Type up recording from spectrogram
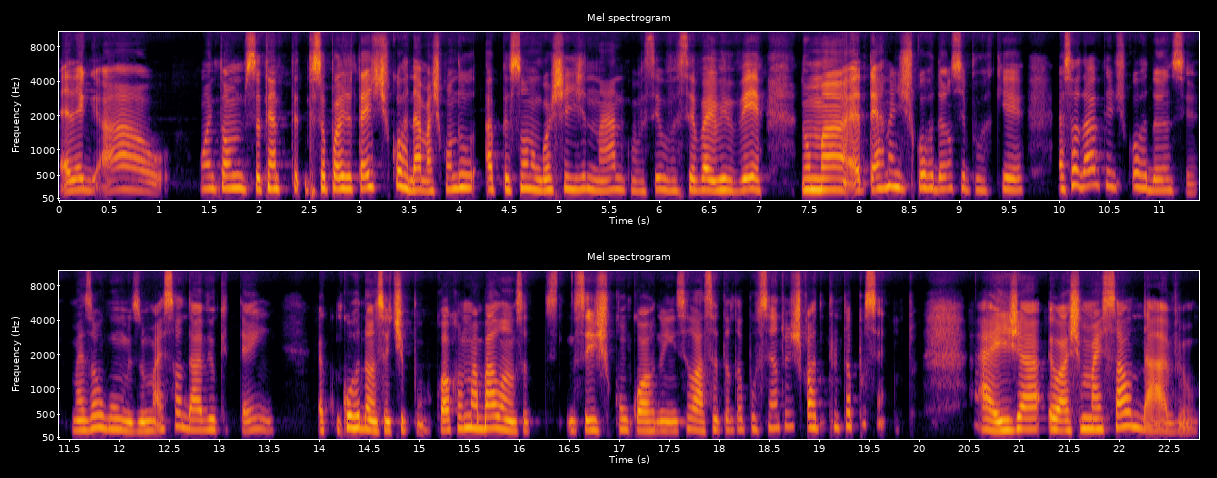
é legal. Ou então você, tem, você pode até discordar, mas quando a pessoa não gosta de nada com você, você vai viver numa eterna discordância, porque é saudável ter discordância, mas algumas, o mais saudável que tem é concordância, tipo, coloca numa balança, vocês concordam em, sei lá, 70%, discordam em 30%. Aí já eu acho mais saudável,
